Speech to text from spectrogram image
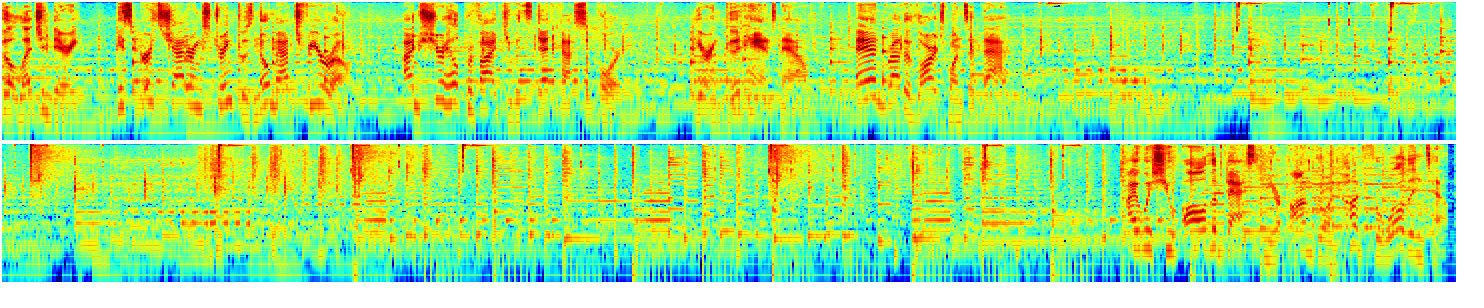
Though legendary, his earth shattering strength was no match for your own. I'm sure he'll provide you with steadfast support. You're in good hands now, and rather large ones at that. I wish you all the best in your ongoing hunt for world intel.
